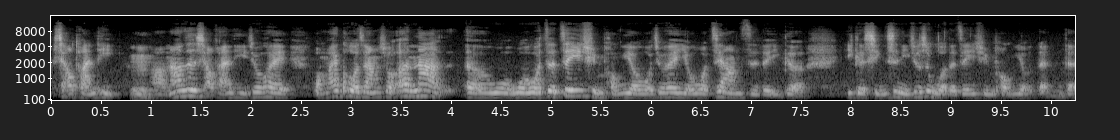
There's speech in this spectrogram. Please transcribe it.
小团体，嗯啊，然后这个小团体就会往外扩张，说，呃，那呃，我我我的这一群朋友，我就会有我这样子的一个一个形式，你就是我的这一群朋友等等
